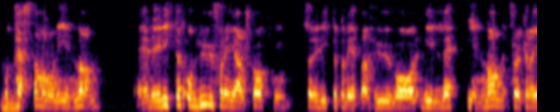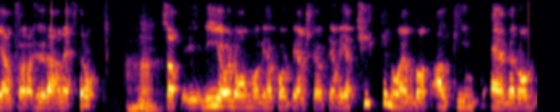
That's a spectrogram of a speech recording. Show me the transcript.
Mm. Och testar man någon innan, eh, det är viktigt om du får en hjärnskakning så är det viktigt att veta hur var Ville innan för att kunna jämföra hur är han efteråt. Aha. Så att vi gör dem och vi har koll på hjärnskakningar. Men jag tycker nog ändå att alpint, även om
